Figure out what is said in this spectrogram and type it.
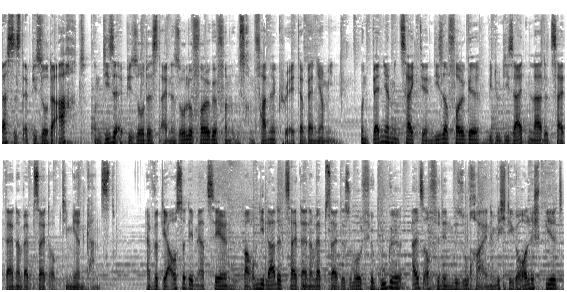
Das ist Episode 8 und diese Episode ist eine Solo-Folge von unserem Funnel Creator Benjamin. Und Benjamin zeigt dir in dieser Folge, wie du die Seitenladezeit deiner Website optimieren kannst. Er wird dir außerdem erzählen, warum die Ladezeit deiner Webseite sowohl für Google als auch für den Besucher eine wichtige Rolle spielt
